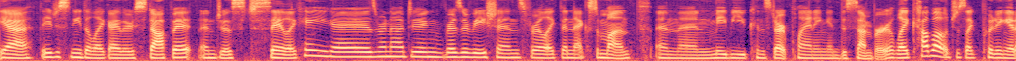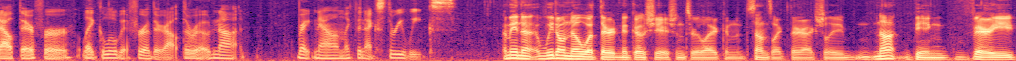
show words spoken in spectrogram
yeah, they just need to like either stop it and just say like, hey, you guys, we're not doing reservations for like the next month, and then maybe you can start planning in December. Like, how about just like putting it out there for like a little bit further out the road, not right now in like the next three weeks. I mean, uh, we don't know what their negotiations are like, and it sounds like they're actually not being very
